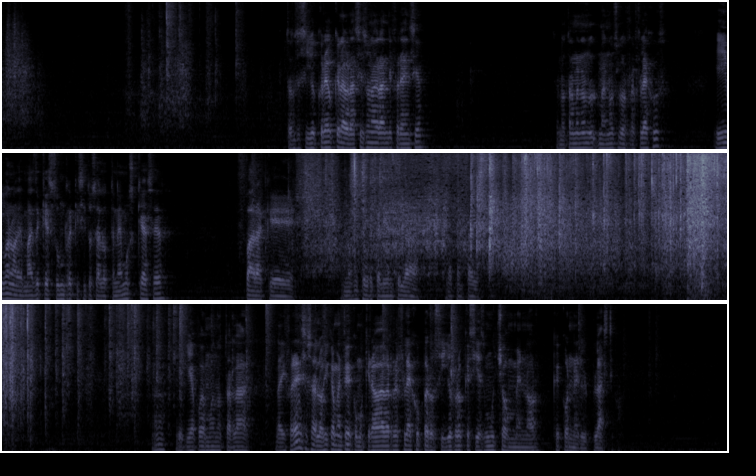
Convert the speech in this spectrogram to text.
Entonces si yo creo que la verdad sí es una gran diferencia. Se notan menos, menos los reflejos. Y bueno además de que es un requisito o sea lo tenemos que hacer para que no se sobrecaliente la, la pantalla. y aquí ya podemos notar la, la, diferencia. O sea, lógicamente como quiera va a haber reflejo, pero sí, yo creo que sí es mucho menor que con el plástico.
